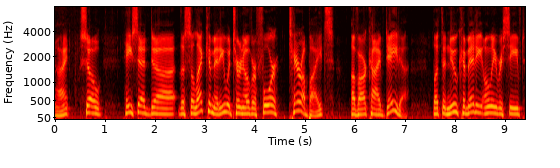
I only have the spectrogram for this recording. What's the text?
All right, so he said uh, the select committee would turn over four terabytes of archived data, but the new committee only received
